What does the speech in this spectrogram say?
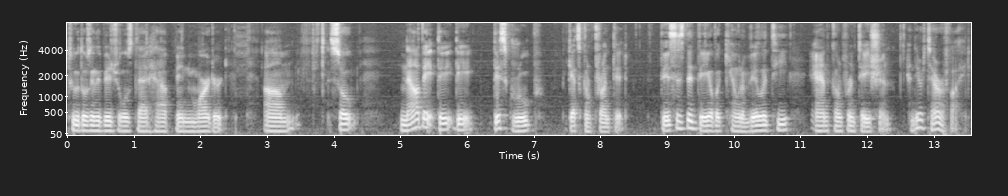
to those individuals that have been martyred. Um, so now they, they, they, this group gets confronted. This is the day of accountability and confrontation, and they're terrified.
